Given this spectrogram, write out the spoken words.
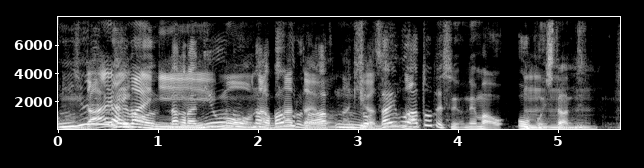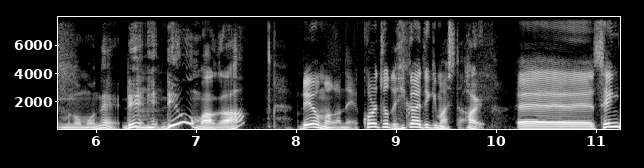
に20年だいぶ前にだから日本もうのなんかなくなったような気がする。だいぶ後ですよね。まあオープンしたのもね。レレオマが？レオマがねこれちょっと控えてきました、はい。えー、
